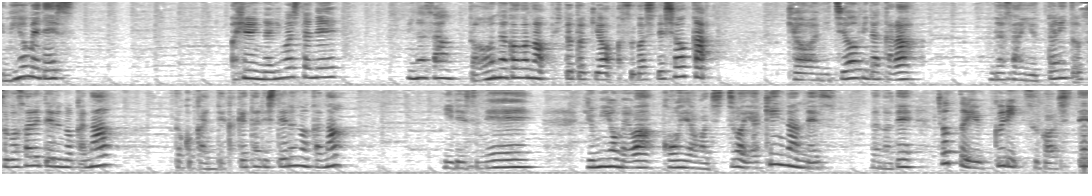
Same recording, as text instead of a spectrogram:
弓嫁です。お昼になりましたね。皆さんどんな午後のひとときをお過ごしでしょうか？今日は日曜日だから皆さんゆったりと過ごされてるのかな？どこかに出かけたりしてるのかな？いいですね。弓嫁は今夜は実は夜勤なんです。なのでちょっとゆっくり過ごして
